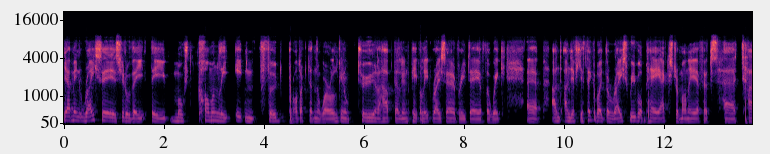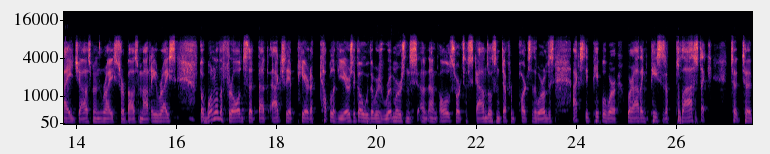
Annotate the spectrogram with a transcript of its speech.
Yeah, I mean, rice is, you know, the the most commonly eaten food product in the world. You know, two and a half billion people eat rice every day of the week, uh, and and if you think about the rice, we will pay extra money if it's uh, Thai jasmine rice or basmati rice. But one of the frauds that that actually appeared a couple of years ago, there was rumours and, and, and all sorts of scandals in different parts of the world. Is actually people were were adding pieces of plastic to to,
